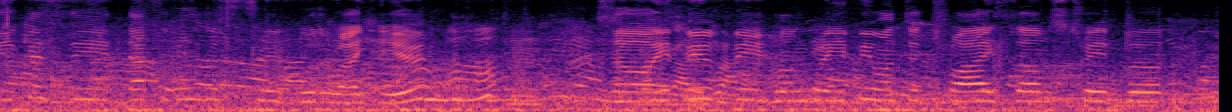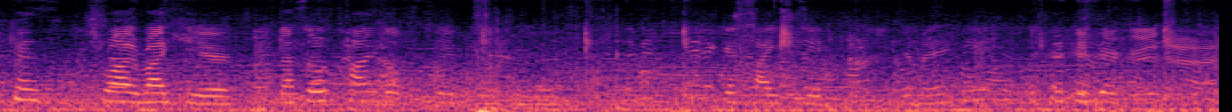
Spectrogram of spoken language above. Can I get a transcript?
you can see that's all the street food right here. Mm. So if you feel hungry, if you want to try some street food, you can try right here. That's all kinds of street food like a sightseeing. Is there good uh,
